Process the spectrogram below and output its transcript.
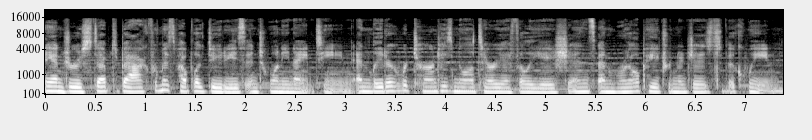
Andrew stepped back from his public duties in 2019 and later returned his military affiliations and royal patronages to the Queen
